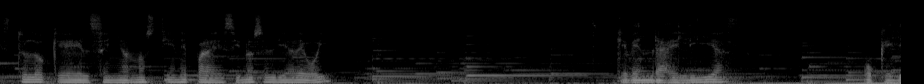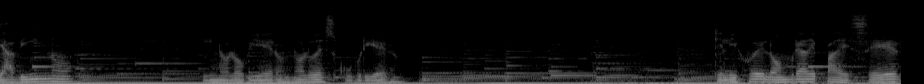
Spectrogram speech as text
esto es lo que el Señor nos tiene para decirnos el día de hoy. Que vendrá Elías o que ya vino y no lo vieron, no lo descubrieron. Que el Hijo del Hombre ha de padecer,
